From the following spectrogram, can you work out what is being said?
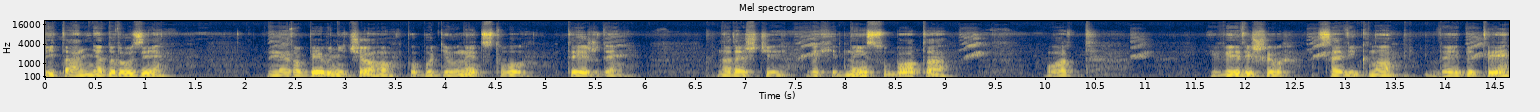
Вітання, друзі. Не робив нічого по будівництву тиждень. Нарешті вихідний субота. От. І вирішив це вікно вибити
